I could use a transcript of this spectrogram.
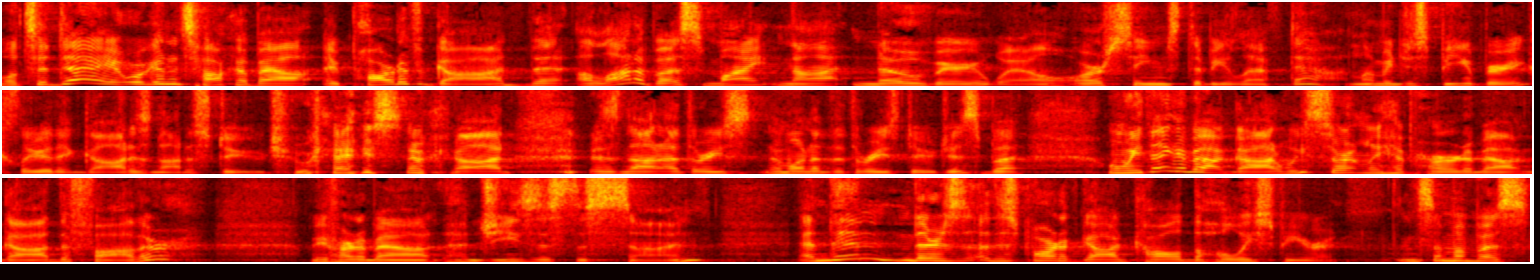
Well, today we're going to talk about a part of God that a lot of us might not know very well or seems to be left out. Let me just be very clear that God is not a stooge, okay? So God is not a three, one of the three stooges. But when we think about God, we certainly have heard about God the Father, We've heard about Jesus the Son. And then there's this part of God called the Holy Spirit. And some of us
